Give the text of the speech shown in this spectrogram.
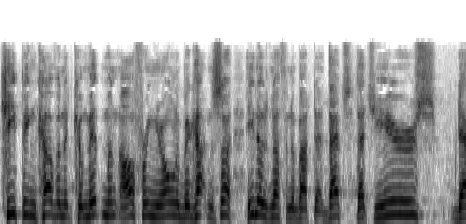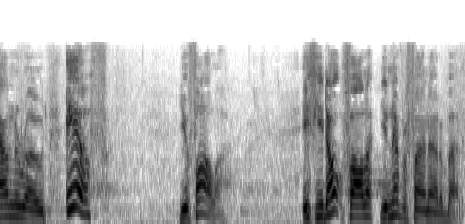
keeping covenant commitment, offering your only begotten son. He knows nothing about that. That's, that's years down the road if you follow. If you don't follow, you never find out about it.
